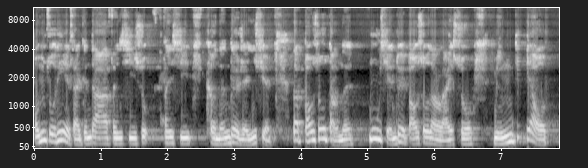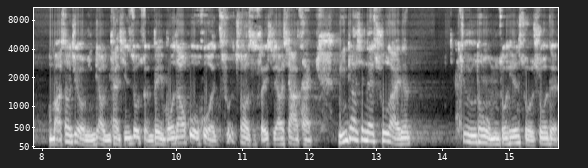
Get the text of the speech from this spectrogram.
我们昨天也才跟大家分析说，分析可能的人选。那保守党呢？目前对保守党来说，民调马上就有民调，你看，其实都准备磨刀霍霍，最好是随时要下台。民调现在出来呢？就如同我们昨天所说的，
